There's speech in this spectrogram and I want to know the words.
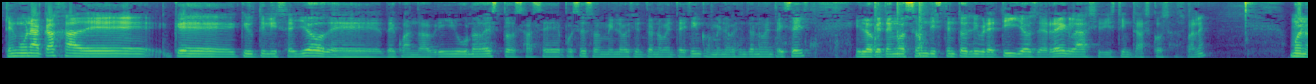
tengo una caja de que, que utilicé yo de, de, cuando abrí uno de estos hace, pues eso, en 1995, 1996, y lo que tengo son distintos libretillos de reglas y distintas cosas, ¿vale? Bueno,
